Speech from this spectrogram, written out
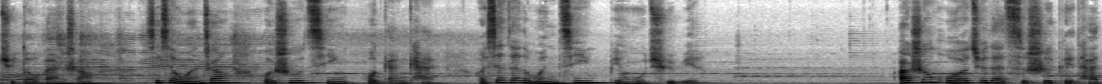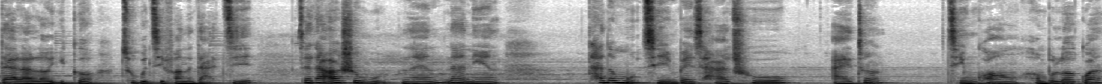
去豆瓣上写写文章，或抒情，或感慨，和现在的文青并无区别。而生活却在此时给他带来了一个猝不及防的打击。在他二十五年那年，他的母亲被查出癌症，情况很不乐观。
